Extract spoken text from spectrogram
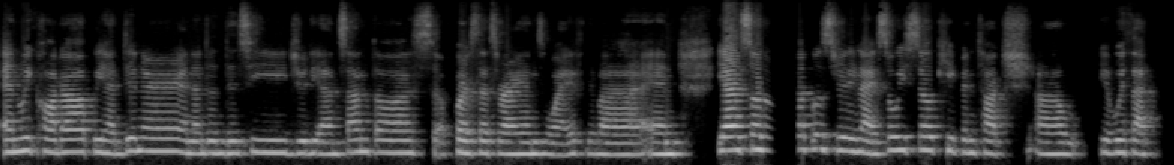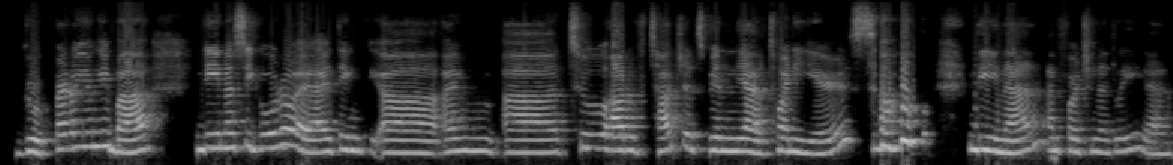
And we caught up, we had dinner, and nandun din si Judy Ann Santos. Of course, that's Ryan's wife, diba? And yeah, so that was really nice. So we still keep in touch uh, with that group. Pero yung iba, hindi na siguro eh. I think uh, I'm uh, too out of touch. It's been, yeah, 20 years. So, hindi na, unfortunately, yeah.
